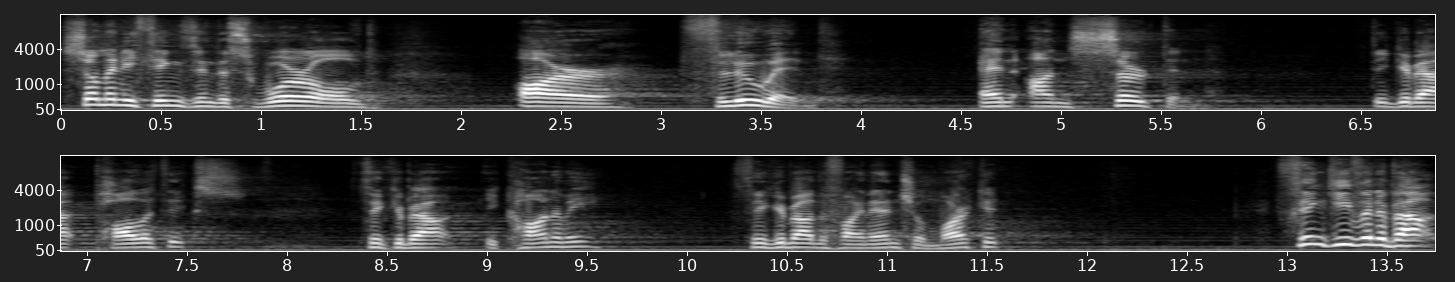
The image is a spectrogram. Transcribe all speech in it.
So many things in this world are fluid and uncertain. Think about politics, think about economy, think about the financial market. Think even about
